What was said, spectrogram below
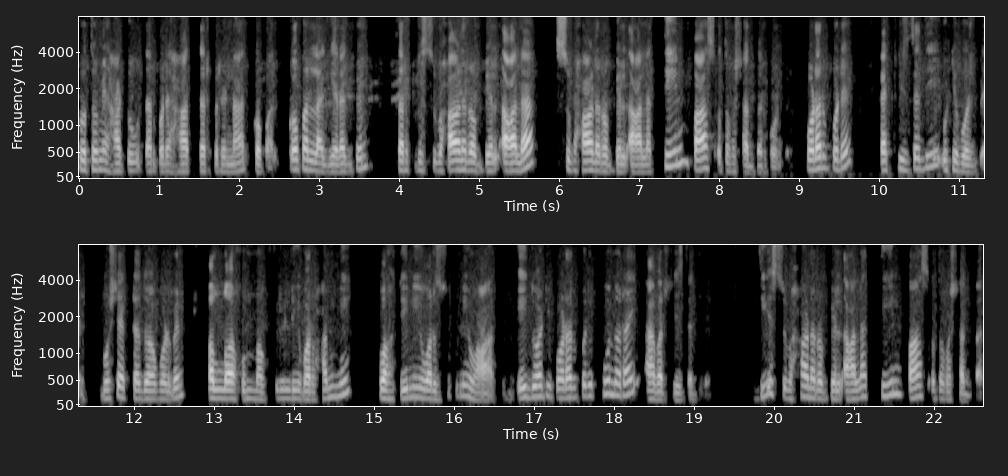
প্রথমে হাঁটু, তারপরে হাত, তারপরে নাক, কপাল। কপাল লাগিয়ে রাখবেন। তারপরে সুবহান রাব্বিয়াল আ'লা, সুবহান রাব্বিয়াল আ'লা ৩, ৫ অথবা ৭ বার পড়বেন। পড়ার পরে এক সিজদা দিয়ে উঠে বসবেন। বসে একটা দোয়া পড়বেন। আল্লাহুম্মা গফিরলি ওয়ারহামনি ওয়াহদিনি ওয়ারযুকনি ওয়াআফিনি। এই দোয়াটি পড়ার পরে পুনরায় আবার সিজদা দিবেন। দিয়ে সুবহান রব্বিল আলা ৩, ৫ অথবা ৭ বার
